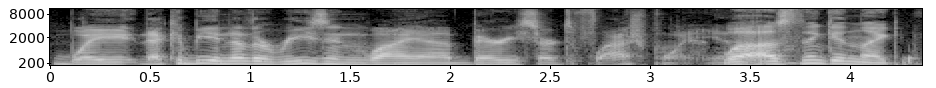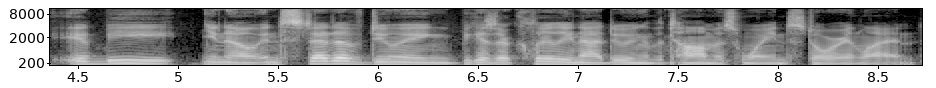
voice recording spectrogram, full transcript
way. That could be another reason why uh, Barry starts a Flashpoint. you well, know? I was thinking like it'd be you know instead of doing because they're clearly not doing the Thomas Wayne storyline.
